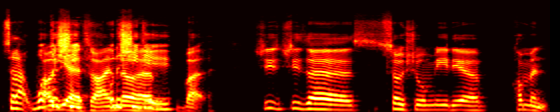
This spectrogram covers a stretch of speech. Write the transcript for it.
so like what oh does yeah, she so I what does she her, do but she's she's a social media comment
